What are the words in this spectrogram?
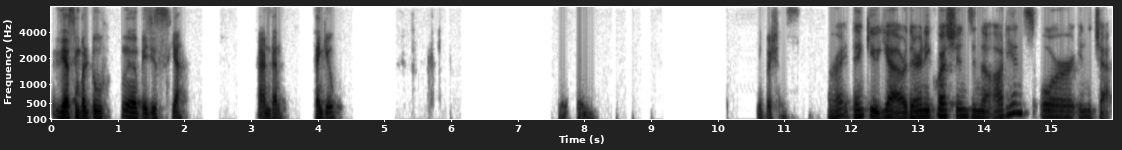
They are simple two uh, pages. Yeah, I'm done. Thank you. Any questions? All right, thank you. Yeah, are there any questions in the audience or in the chat?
